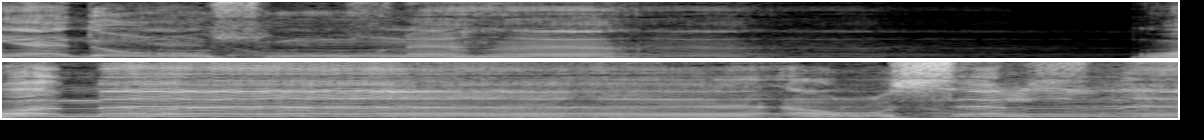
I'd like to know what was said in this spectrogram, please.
يدرسونها وما أرسلنا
